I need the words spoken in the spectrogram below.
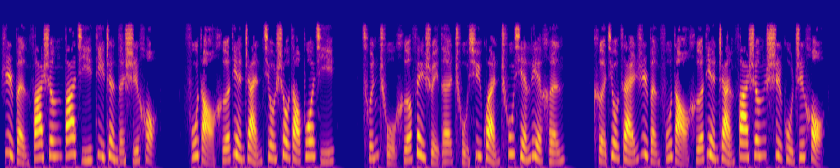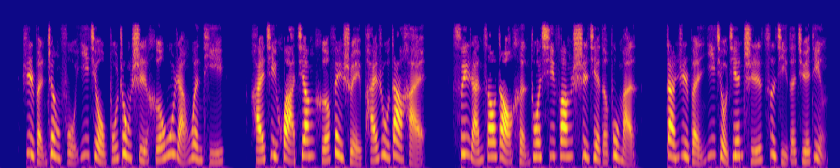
日本发生八级地震的时候，福岛核电站就受到波及，存储核废水的储蓄罐出现裂痕。可就在日本福岛核电站发生事故之后，日本政府依旧不重视核污染问题，还计划将核废水排入大海。虽然遭到很多西方世界的不满，但日本依旧坚持自己的决定。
